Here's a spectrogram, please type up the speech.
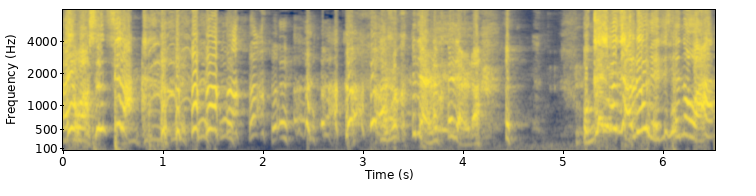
哎呀，我要生气了！他说：“快点的，快点的！我跟你们讲，六点之前弄完。”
